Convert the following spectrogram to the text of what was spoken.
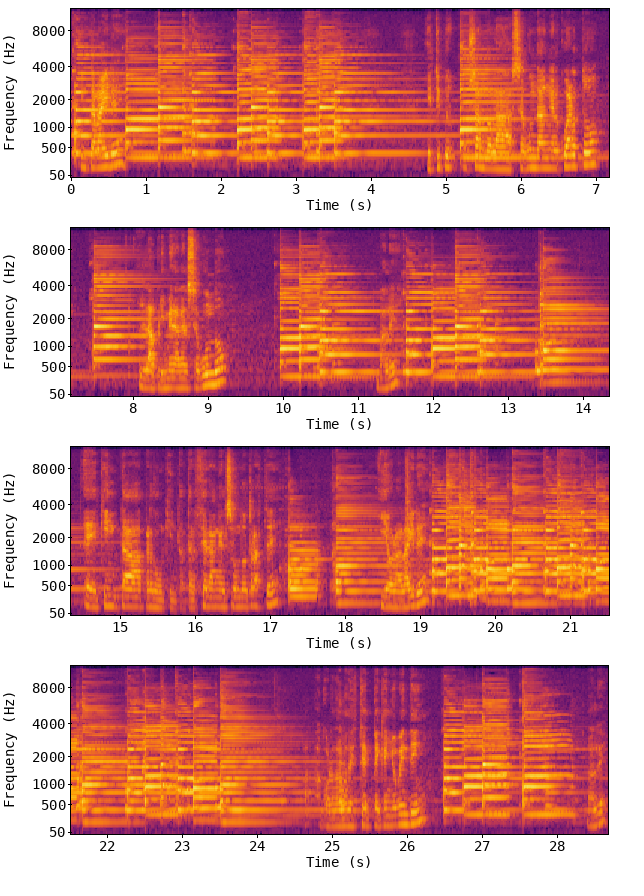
quinta al aire, y estoy pulsando la segunda en el cuarto, la primera en el segundo, ¿vale? Eh, quinta, perdón, quinta, tercera en el segundo traste, y ahora al aire. Acordaros de este pequeño bending. ¿Vale?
